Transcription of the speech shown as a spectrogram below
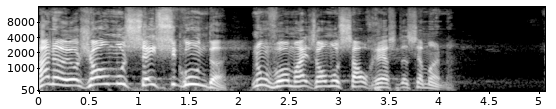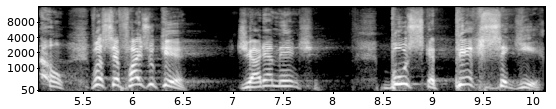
Ah, não, eu já almocei segunda, não vou mais almoçar o resto da semana. Não, você faz o que? Diariamente. Busca é perseguir.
